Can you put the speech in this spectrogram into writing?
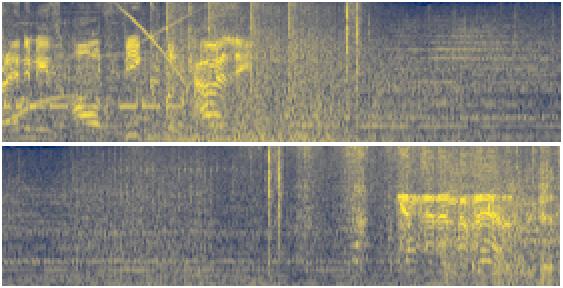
Our enemies are weak and cowardly. Geben Sie den Befehl. Pretty good.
